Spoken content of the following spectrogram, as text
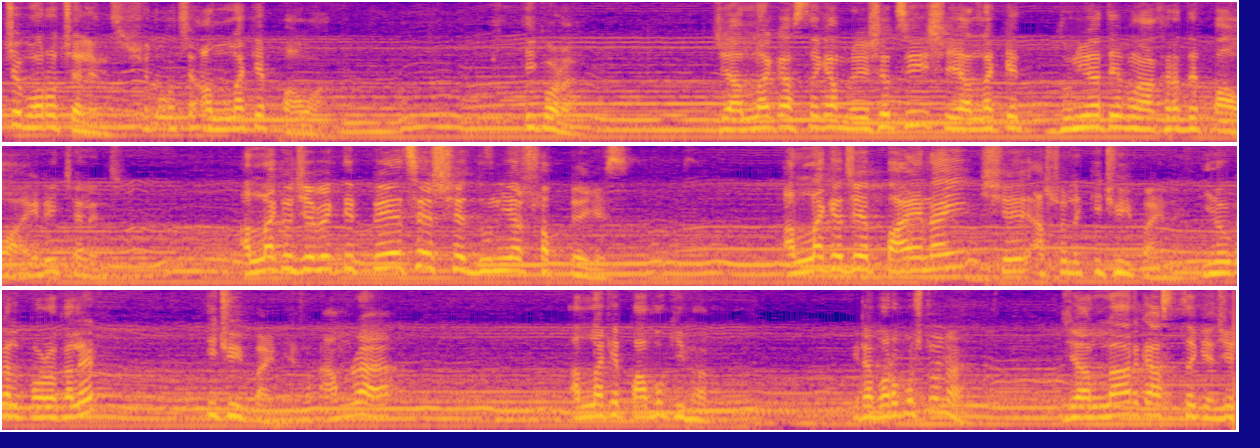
সবচেয়ে বড় চ্যালেঞ্জ সেটা হচ্ছে আল্লাহকে পাওয়া। কি করা? যে আল্লাহর কাছ থেকে আমরা এসেছি, সেই আল্লাহকে দুনিয়াতে এবং আখরাতে পাওয়া, এটাই চ্যালেঞ্জ আল্লাহকে যে ব্যক্তি পেয়েছে, সে দুনিয়ার সব পেয়ে গেছে। আল্লাহকে যে পায় নাই, সে আসলে কিছুই পায় না ইহকাল পরকালের কিছুই পায় না আমরা আল্লাহকে পাবো কীভাবে? এটা বড় প্রশ্ন না? যে আল্লাহর কাছ থেকে, যে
